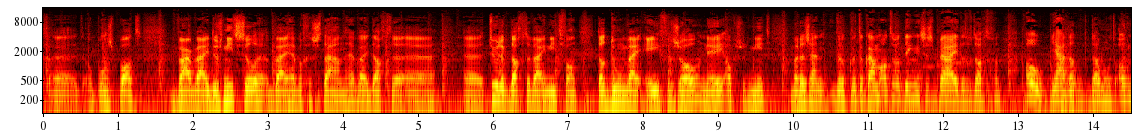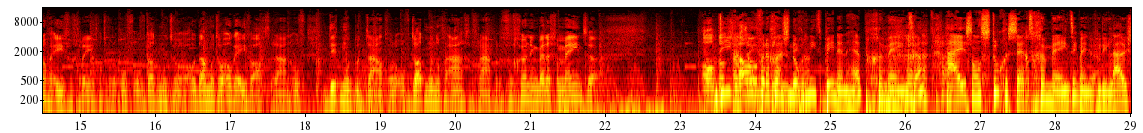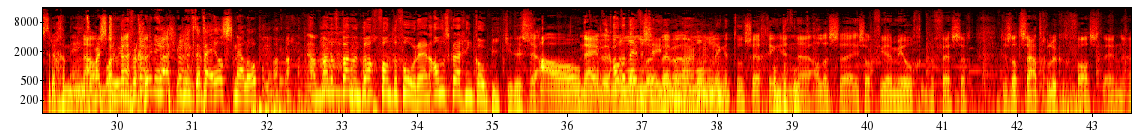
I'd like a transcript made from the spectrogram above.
op ons pad waar wij dus niet stil bij hebben gestaan. Hè. Wij dachten, eh, tuurlijk dachten wij niet van dat doen wij even zo. Nee, absoluut niet. Maar er, zijn, er, er kwamen altijd wat dingetjes bij dat we dachten van, oh ja, dat, dat moet ook nog even geregeld worden. Of, of dat moeten we, oh, daar moeten we ook even achteraan. Of dit moet betaald worden. Of dat moet nog aangevraagd worden. Vergunning bij de gemeente. Al dat Die ik overigens nog niet binnen heb, gemeente. Hij is ons toegezegd, gemeente. Ik weet niet of jullie luisteren, gemeente. Nou, maar stuur die vergunning alsjeblieft even heel snel op. Nou, maar dat kan een dag van tevoren en anders krijg je een kopietje. Dus Ja. Oh, Nee, we hebben, een, we hebben mondelinge toezegging en eh, alles eh, is ook via mail bevestigd. Dus dat staat gelukkig vast. En, eh,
